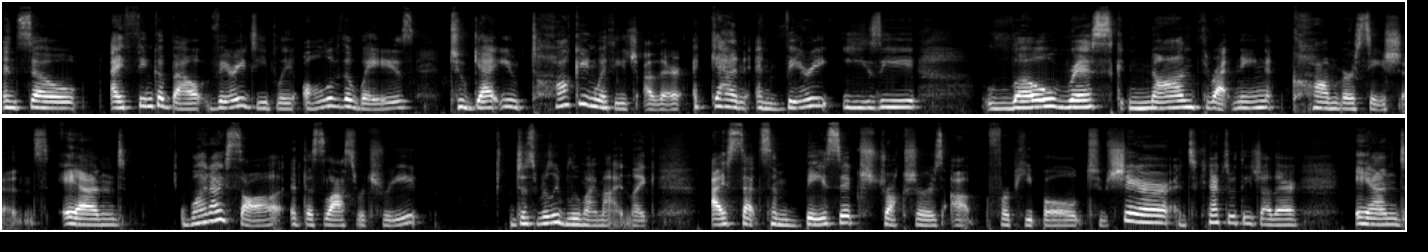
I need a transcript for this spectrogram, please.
And so, I think about very deeply all of the ways to get you talking with each other again and very easy low risk, non threatening conversations. And what I saw at this last retreat just really blew my mind. Like, I set some basic structures up for people to share and to connect with each other. And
